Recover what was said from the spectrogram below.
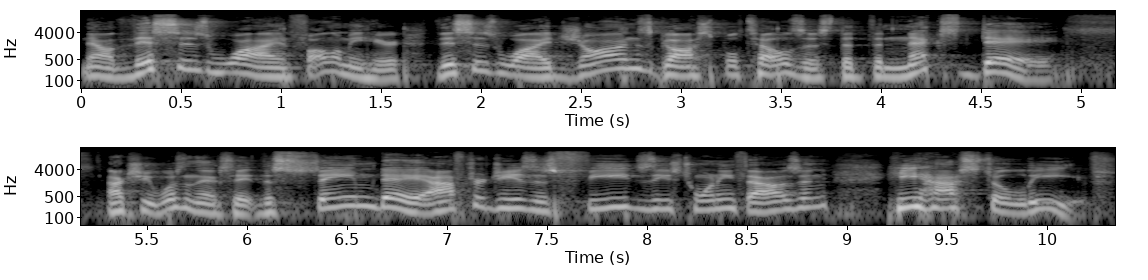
Now, this is why, and follow me here, this is why John's gospel tells us that the next day, actually, it wasn't the next day, the same day after Jesus feeds these 20,000, he has to leave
